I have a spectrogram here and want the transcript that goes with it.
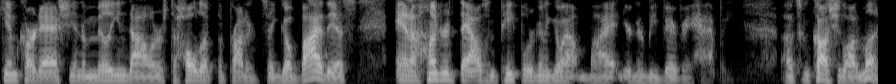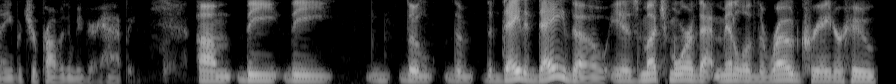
kim kardashian a million dollars to hold up the product and say go buy this and a hundred thousand people are going to go out and buy it and you're going to be very very happy uh, it's going to cost you a lot of money but you're probably going to be very happy um, the the the the the day to day though is much more of that middle of the road creator who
